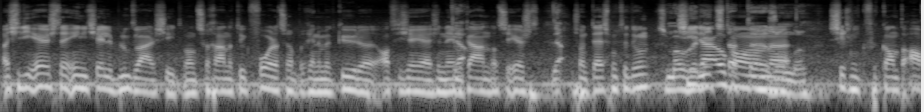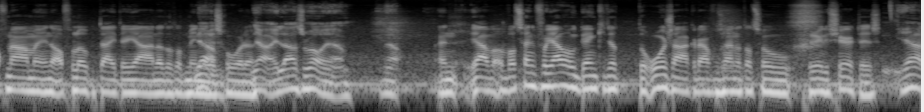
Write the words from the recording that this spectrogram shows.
als je die eerste initiële bloedwaarden ziet, want ze gaan natuurlijk voordat ze beginnen met kuren, adviseer jij ze neem Ja. ik aan dat ze eerst Ja. zo'n test moeten doen. Ze mogen zie je daar ook al een eh, significante afname in de afgelopen tijd der jaren dat dat minder is geworden? ja, helaas wel, ja. ja. En ja, wa- wat zijn voor jou ook, denk je, dat de oorzaken daarvan zijn dat dat zo gereduceerd is? Ja,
